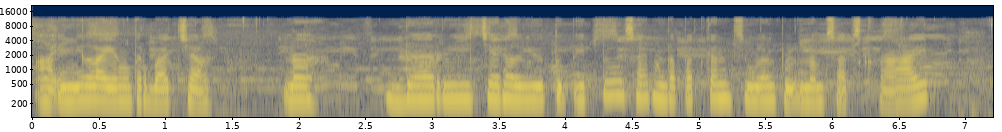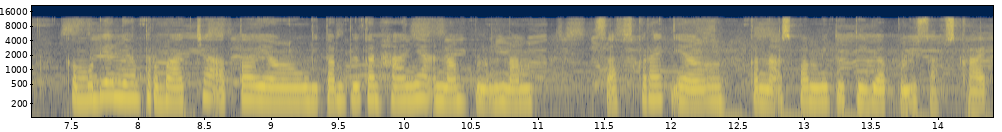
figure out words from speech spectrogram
Ah inilah yang terbaca. Nah dari channel YouTube itu saya mendapatkan 96 subscribe. Kemudian yang terbaca atau yang ditampilkan hanya 66 subscribe yang kena spam itu 30 subscribe.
